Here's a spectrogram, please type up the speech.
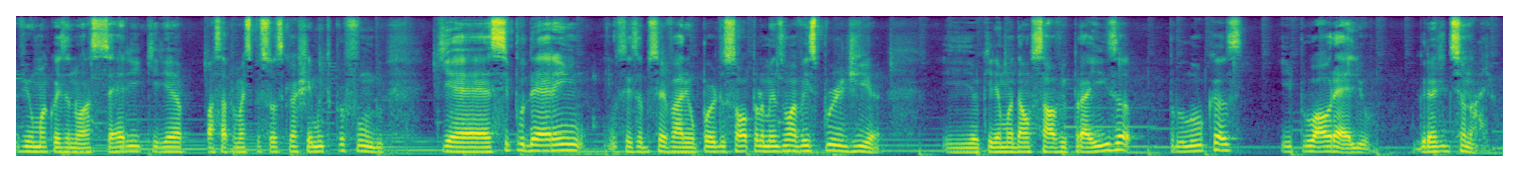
vi uma coisa numa série e queria passar para mais pessoas que eu achei muito profundo. Que é, se puderem, vocês observarem o pôr do sol pelo menos uma vez por dia. E eu queria mandar um salve pra Isa, pro Lucas e pro Aurélio, grande dicionário.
